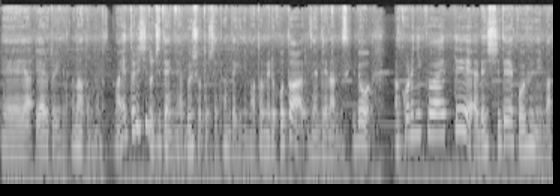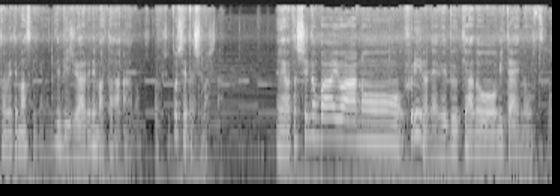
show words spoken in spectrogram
えー、ややるといいのかなと思います。まあ、エントリーシート自体には文章として端的にまとめることは前提なんですけど、まあ、これに加えて、別紙でこういう風にまとめてますみたいな感じで、ビジュアルでまた、あの、企画書として出しました。えー、私の場合は、あの、フリーのね、WebCAD みたいのを使っ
